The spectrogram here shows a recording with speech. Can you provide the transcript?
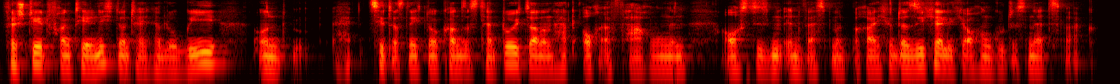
versteht Frank Thiel nicht nur Technologie und zieht das nicht nur konsistent durch, sondern hat auch Erfahrungen aus diesem Investmentbereich und da sicherlich auch ein gutes Netzwerk.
